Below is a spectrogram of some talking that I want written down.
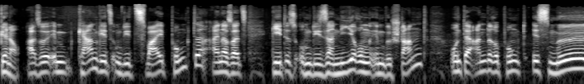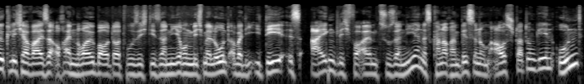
Genau, also im Kern geht es um die zwei Punkte. Einerseits geht es um die Sanierung im Bestand und der andere Punkt ist möglicherweise auch ein Neubau dort, wo sich die Sanierung nicht mehr lohnt. Aber die Idee ist eigentlich vor allem zu sanieren. Es kann auch ein bisschen um Ausstattung gehen und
